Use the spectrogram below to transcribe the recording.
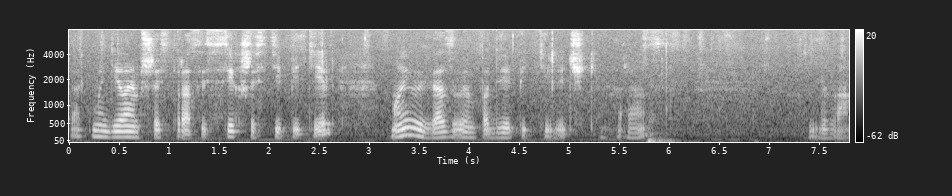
Так мы делаем 6 раз. Из всех шести петель мы вывязываем по 2 петелечки. Раз. Два.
